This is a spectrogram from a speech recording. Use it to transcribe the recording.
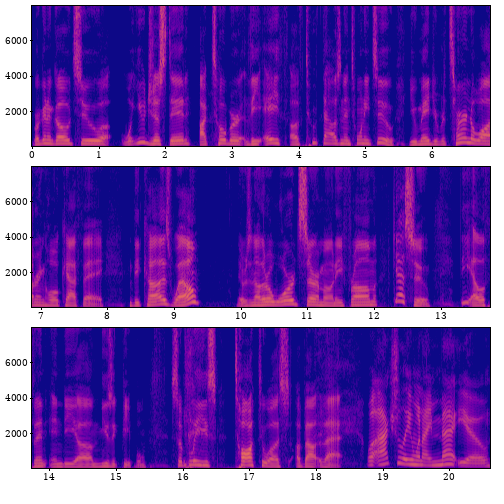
We're gonna go to what you just did, October the eighth of 2022. You made your return to Watering Hole Cafe because, well, there was another award ceremony from guess who, the Elephant Indie uh, Music people. So please talk to us about that. Well, actually, when I met you,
